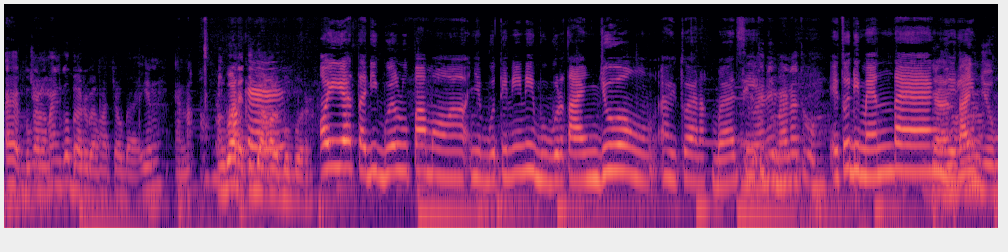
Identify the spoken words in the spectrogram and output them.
eh bukan lumayan gue baru banget cobain, enak. Gue ada Oke. tiga kalau bubur. Oh iya tadi gue lupa mau nyebutin ini bubur Tanjung. Ah itu enak banget sih. Itu di mana tuh? Itu di Menteng. Jalan jadi Tanjung.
